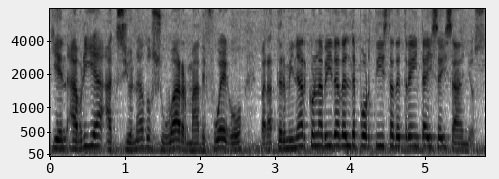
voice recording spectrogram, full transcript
quien habría accionado su arma de fuego para terminar con la vida del deportista de 36 años.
